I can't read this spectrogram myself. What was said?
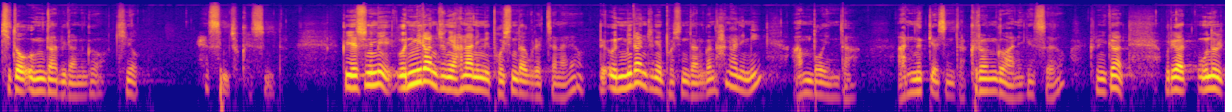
기도 응답이라는 거 기억했으면 좋겠습니다. 그 예수님이 은밀한 중에 하나님이 보신다고 그랬잖아요. 근데 은밀한 중에 보신다는 건 하나님이 안 보인다, 안 느껴진다 그런 거 아니겠어요? 그러니까 우리가 오늘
